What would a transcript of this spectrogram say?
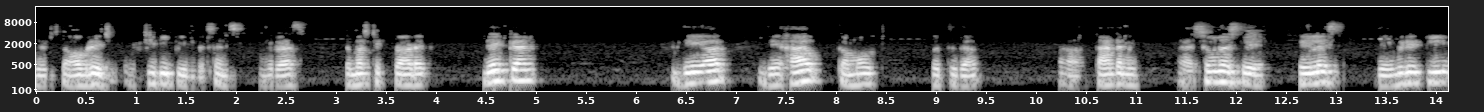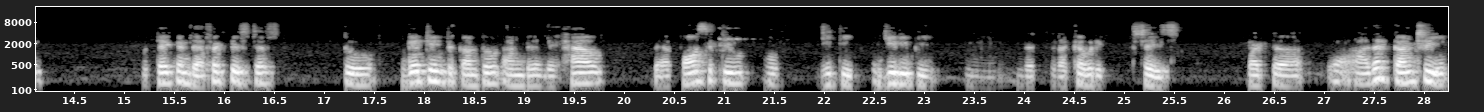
It's the average GDP in the sense, whereas domestic product they can they are they have come out with the pandemic, as soon as they realize, they immediately taken the effective steps to get into control and they have the positive of GT, GDP that recovery stage. But uh, other country,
